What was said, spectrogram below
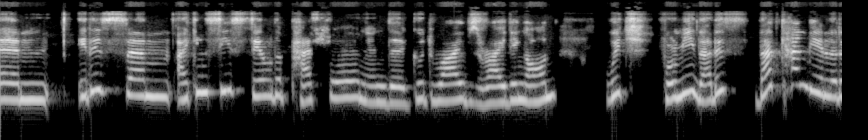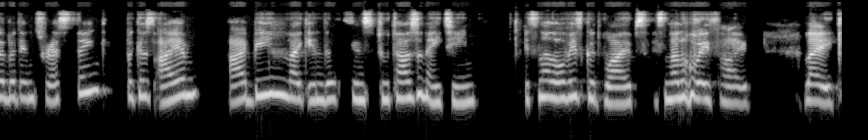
um, it is um, i can see still the passion and the good vibes riding on which for me that is that can be a little bit interesting because i am i've been like in this since 2018 it's not always good vibes. It's not always hype. Like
